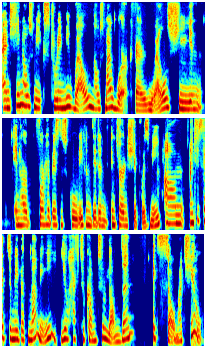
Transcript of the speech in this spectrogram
and she knows me extremely well, knows my work very well. She in in her for her business school even did an internship with me. Um, and she said to me, "But mummy, you have to come to London it's so much you.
